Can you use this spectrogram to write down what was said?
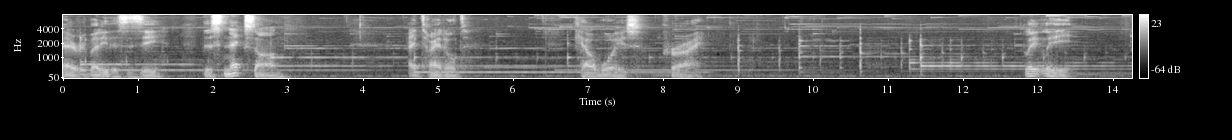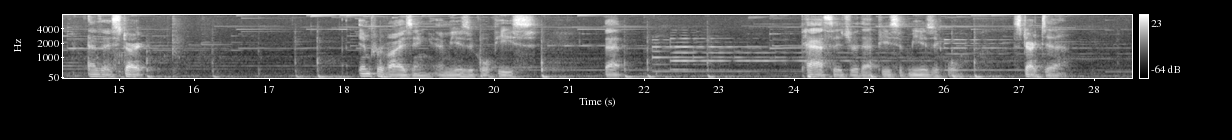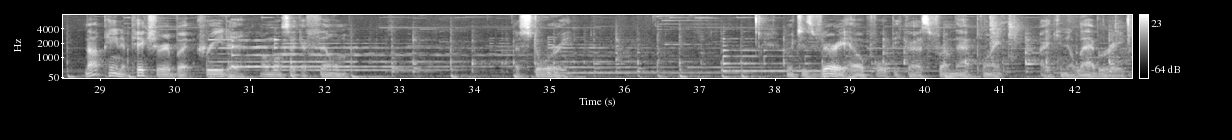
Hey everybody, this is Z. This next song I titled Cowboys Cry. Lately, as I start improvising a musical piece, that passage or that piece of music will start to not paint a picture, but create a almost like a film, a story, which is very helpful because from that point I can elaborate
